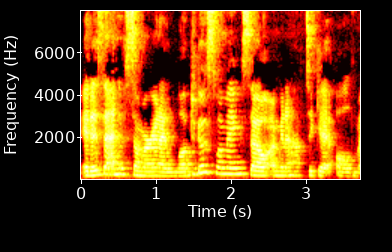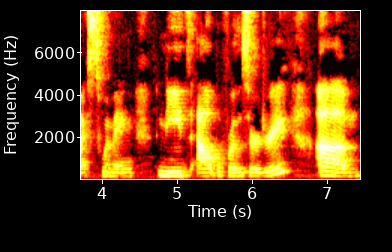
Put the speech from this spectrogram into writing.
It is the end of summer and I love to go swimming, so I'm gonna have to get all of my swimming needs out before the surgery. Um,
